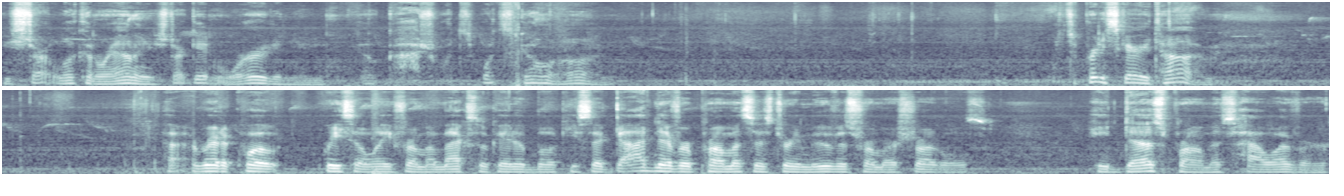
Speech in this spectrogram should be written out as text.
You start looking around and you start getting worried and you go, "Gosh, what's what's going on?" It's a pretty scary time. I read a quote recently from a Max Lucado book. He said, "God never promises to remove us from our struggles. He does promise, however,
